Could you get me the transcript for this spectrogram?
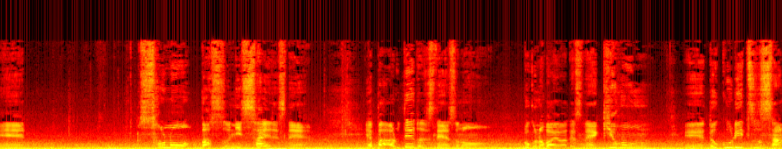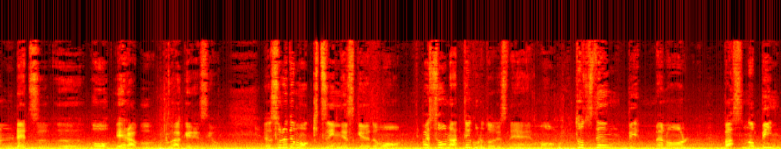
えー、そのバスにさえですね、やっぱある程度ですね、その、僕の場合はですね、基本、えー、独立3列を選ぶわけですよ。それでもきついんですけれども、やっぱりそうなってくるとですね、もう突然、あのバスの便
